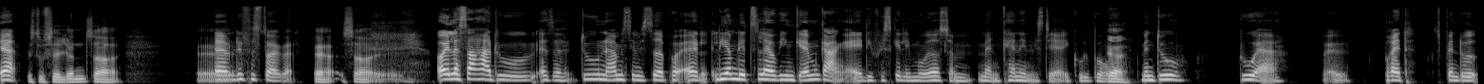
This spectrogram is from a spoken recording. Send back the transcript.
Ja. hvis du sælger den. Så, Øh, ja, det forstår jeg godt. Ja, så... Øh... Og ellers så har du, altså, du er nærmest investeret på, at lige om lidt, så laver vi en gennemgang af de forskellige måder, som man kan investere i guld på. Ja. Men du, du er øh, bredt spændt ud,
